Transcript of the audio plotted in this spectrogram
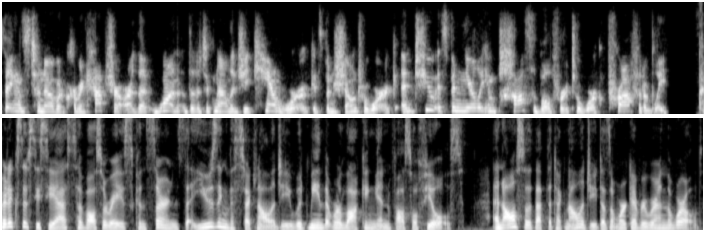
things to know about carbon capture are that one, the technology can work, it's been shown to work, and two, it's been nearly impossible for it to work profitably. Critics of CCS have also raised concerns that using this technology would mean that we're locking in fossil fuels, and also that the technology doesn't work everywhere in the world,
